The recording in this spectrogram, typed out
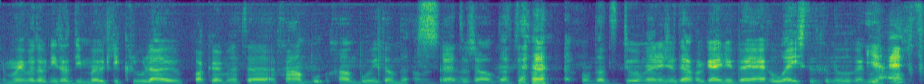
Ja, maar je wilt ook niet dat die Mötley Crew lui pakken met eh gehaanboe- gehaanboeid aan, de, aan het bed of zo. Omdat, omdat de tourmanager dacht, oké, nu ben je echt wasted genoeg. En Ja, echt?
